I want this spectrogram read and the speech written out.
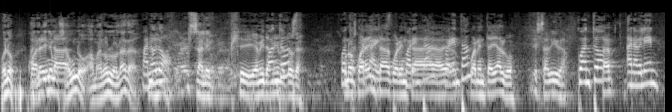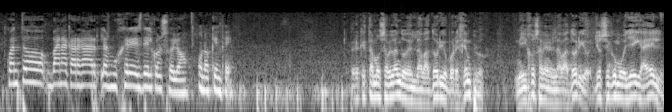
Bueno, aquí 40. tenemos a uno, a Manolo Lara. Manolo. Sale... Sí, a mí también me ¿Cuántos? toca. ¿Cuántos Unos 40, cargáis? 40, 40, 40? 40 y algo. De salida. ¿Cuánto, Ana Belén, cuánto van a cargar las mujeres del Consuelo? Unos 15. Pero es que estamos hablando del lavatorio, por ejemplo. Mi hijo sale en el lavatorio. Yo sé cómo llega él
